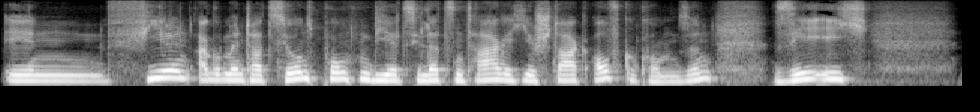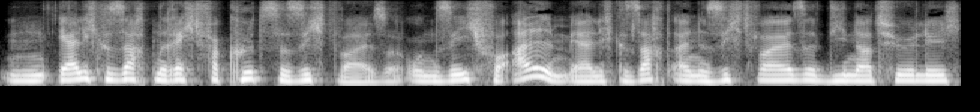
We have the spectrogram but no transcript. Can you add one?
in vielen Argumentationspunkten, die jetzt die letzten Tage hier stark aufgekommen sind, sehe ich hm, ehrlich gesagt eine recht verkürzte Sichtweise und sehe ich vor allem ehrlich gesagt eine Sichtweise, die natürlich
